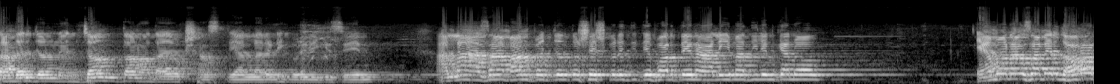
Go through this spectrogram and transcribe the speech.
তাদের জন্য যন্ত্রণাদায়ক শাস্তি আল্লাহ রেডি করে রেখেছেন। আল্লাহ আজাব আন পর্যন্ত শেষ করে দিতে পারতেন, আলিমা দিলেন কেন? এমন আজাবের ধরন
